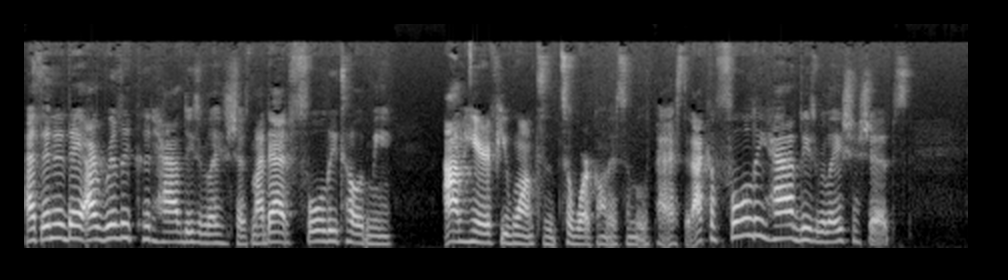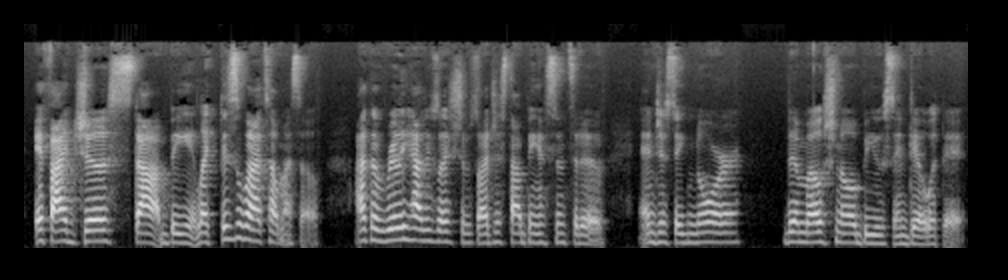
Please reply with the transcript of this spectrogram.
at the end of the day I really could have these relationships. My dad fully told me I'm here if you want to, to work on this and move past it. I could fully have these relationships if I just stop being like this is what I tell myself. I could really have these relationships so I just stop being sensitive and just ignore the emotional abuse and deal with it.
